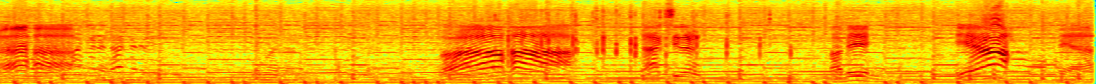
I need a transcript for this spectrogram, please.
Ah. Ah. Accident. Babi. Yeah. Yeah.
